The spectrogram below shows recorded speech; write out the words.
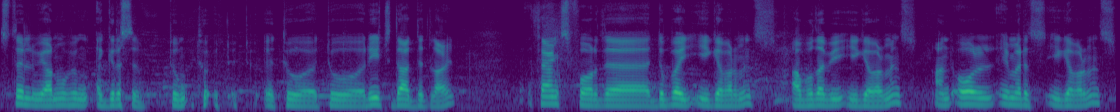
Still, we are moving aggressive to, to, to, to reach that deadline. Thanks for the Dubai e-governments, Abu Dhabi e-governments, and all Emirates e-governments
